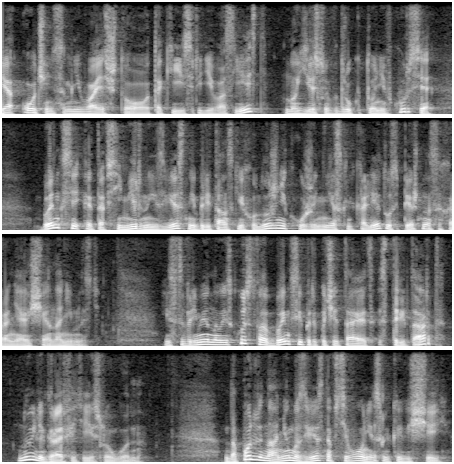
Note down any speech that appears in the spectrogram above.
Я очень сомневаюсь, что такие среди вас есть, но если вдруг кто не в курсе, Бэнкси – это всемирно известный британский художник, уже несколько лет успешно сохраняющий анонимность. Из современного искусства Бэнкси предпочитает стрит-арт, ну или граффити, если угодно. Доподлинно о нем известно всего несколько вещей.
